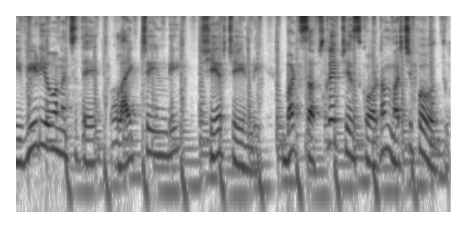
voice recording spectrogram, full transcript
ఈ వీడియో నచ్చితే లైక్ చేయండి షేర్ చేయండి. బట్ సబ్స్క్రైబ్ చేసుకోవడం మర్చిపోవద్దు.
